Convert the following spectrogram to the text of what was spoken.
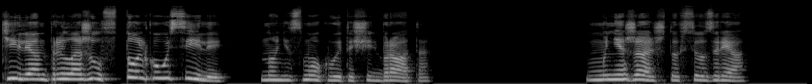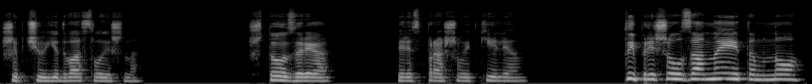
Килиан приложил столько усилий, но не смог вытащить брата. «Мне жаль, что все зря», — шепчу едва слышно. «Что зря?» — переспрашивает Килиан. «Ты пришел за Нейтом, но...»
